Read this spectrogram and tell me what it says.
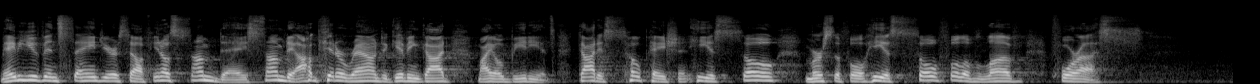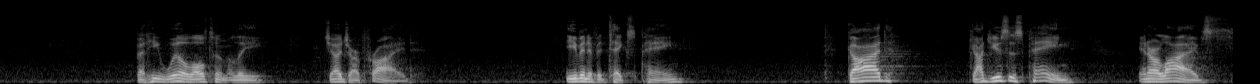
Maybe you've been saying to yourself, you know, someday, someday I'll get around to giving God my obedience. God is so patient. He is so merciful. He is so full of love for us. But He will ultimately judge our pride, even if it takes pain. God God uses pain in our lives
